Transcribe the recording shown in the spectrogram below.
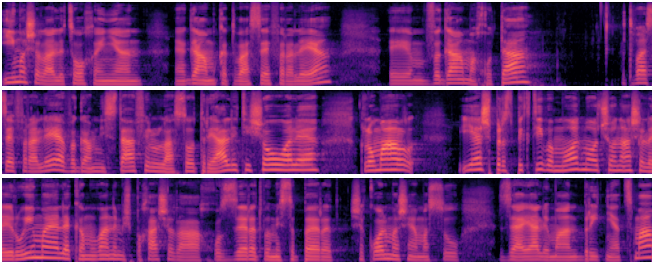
אימא שלה, לצורך העניין, אה, גם כתבה ספר עליה, וגם אחותה, כתבה ספר עליה וגם ניסתה אפילו לעשות ריאליטי שואו עליה. כלומר, יש פרספקטיבה מאוד מאוד שונה של האירועים האלה. כמובן, המשפחה שלה חוזרת ומספרת שכל מה שהם עשו זה היה למען בריטני עצמה.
